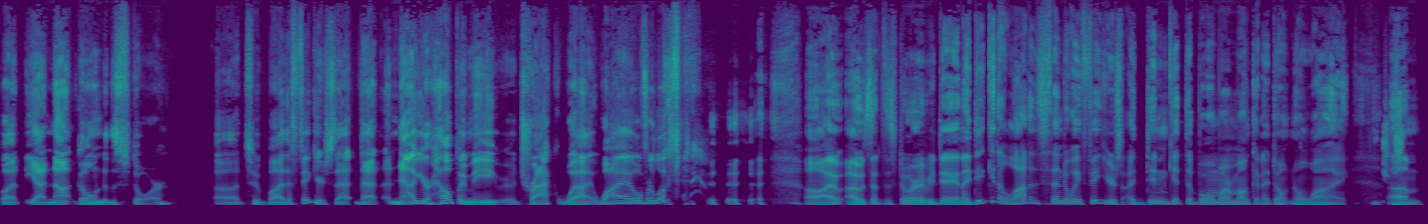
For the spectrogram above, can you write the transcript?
But yeah, not going to the store uh, to buy the figures. That that now you're helping me uh, track why why I overlooked it. oh, I, I was at the store every day, and I did get a lot of the send away figures. I didn't get the B'omarr monk, and I don't know why. Um,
